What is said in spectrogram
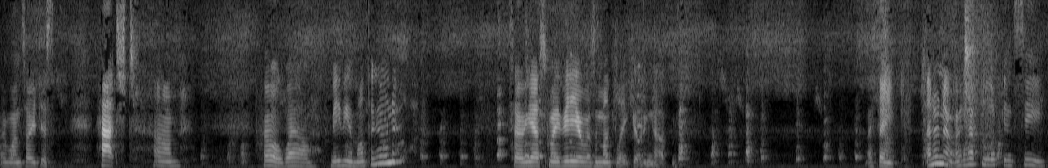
the ones I just hatched, um, oh wow, maybe a month ago now? So yes, my video was a month late going up. I think. I don't know. I'd have to look and see.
